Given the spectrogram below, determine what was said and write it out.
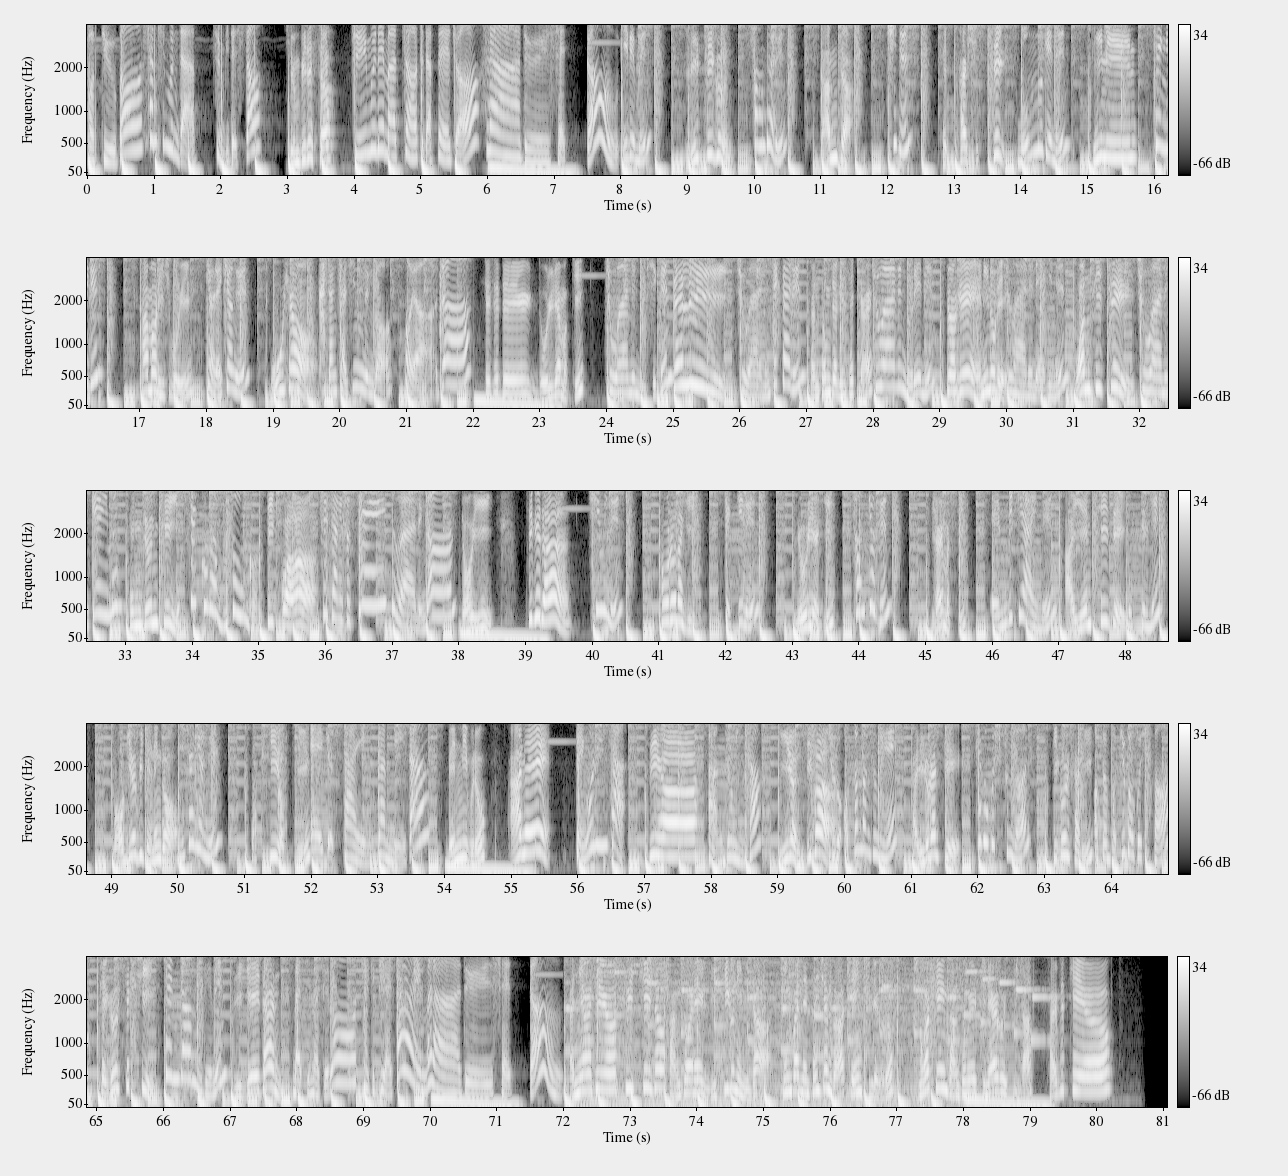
버튜버 30문답 준비됐어? 준비됐어? 질문에 맞춰 대답해줘. 하나, 둘, 셋, 고! 이름은? 리찌군 성별은? 남자 키는? 187 몸무게는? 비밀 생일은? 3월 25일 혈액형은? O형 가장 자신 있는 거 보여줘. 세세들 놀려먹기 좋아하는 음식은? 젤리 좋아하는 색깔은? 전통적인 색깔 좋아하는 노래는? 추억의 애니 노래 좋아하는 애기는? 원피스 좋아하는 게임은? 생존 게임 싫거나 무서운 거. 치과 세상에서 제일 좋아하는 건? 너희 찌개단 취미는? 토론하기 듣기는? 요리하기 성격은? 지랄맞기 MBTI는? INTJ 목표는? 먹이업이 되는 거 이상형은? 딱히 없지 애교 타임. 맨입으로 안해 백원 인사, 지하! 방송 인사. 이런 찌바! 주로 어떤 방송 해? 발로란트! 해보고 싶은 건? 시골살이! 어떤 버티보고 싶어? 배그 섹시! 팬덤 이름은? 지게단! 마지막으로 자기 PR 타임! 하나 둘셋 고! 안녕하세요. 트위치에서 방송하는 리찌군입니다. 킹받는 텐션과 게임 실력으로 종합게임 방송을 진행하고 있습니다. 잘 부탁해요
